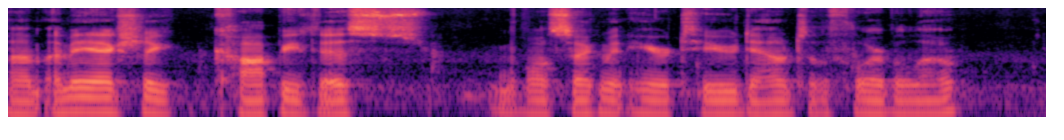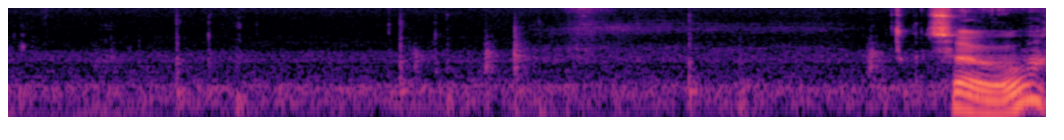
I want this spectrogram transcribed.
Um, I may actually copy this wall segment here too down to the floor below. So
